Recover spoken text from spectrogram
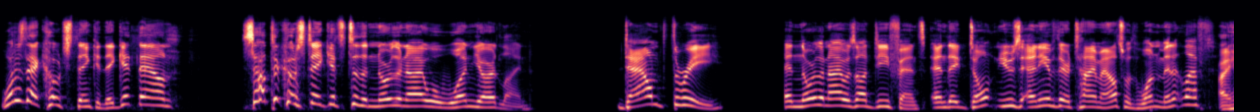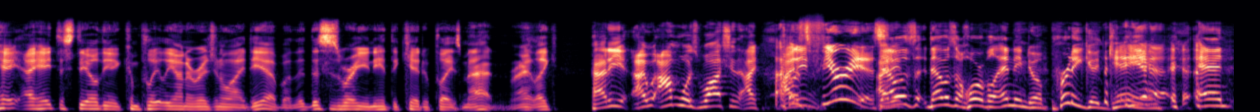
what is that coach thinking? They get down South Dakota State gets to the Northern Iowa 1 yard line. Down 3 and Northern Iowa's on defense and they don't use any of their timeouts with 1 minute left. I hate I hate to steal the completely unoriginal idea, but th- this is where you need the kid who plays Madden, right? Like, how do you? I, I was watching. I I, I, was furious. That was that was a horrible ending to a pretty good game. Yeah. And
